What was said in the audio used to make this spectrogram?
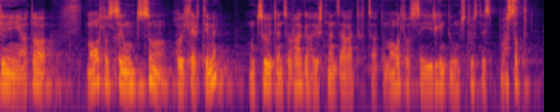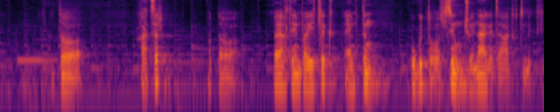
Тийм одоо Монгол улсын үндсэн хуулиар тийм ээ үндсэн хуулийн 6-гийн 2-т маань заагаад өгсөн одоо Монгол улсын иргэнд өмчлөөснөөс бусад одоо газар одоо байгалийн баялаг амтан бүгд улсын өмч байна гэж заагаад өгсөн байдаг.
